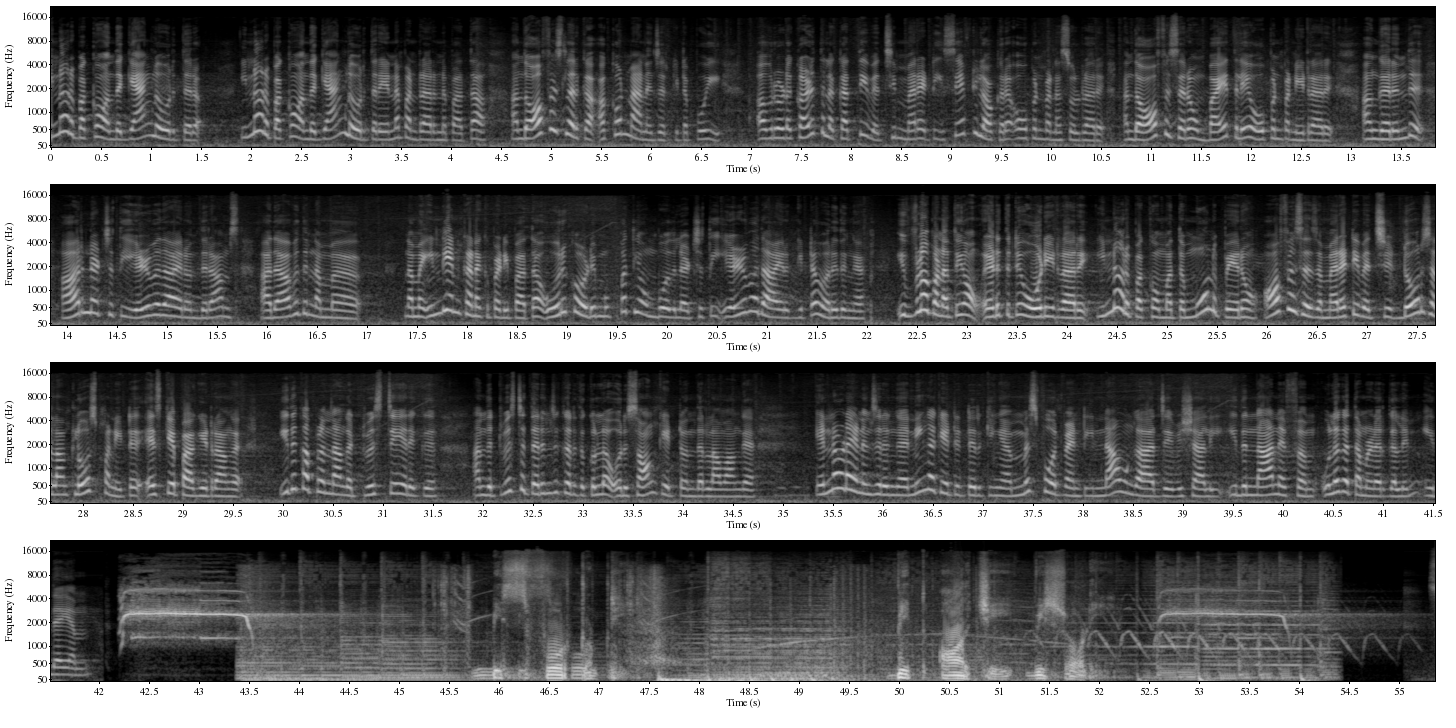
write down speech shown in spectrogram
இன்னொரு பக்கம் அந்த கேங்கில் ஒருத்தர் இன்னொரு பக்கம் அந்த கேங்கில் ஒருத்தர் என்ன பண்ணுறாருன்னு பார்த்தா அந்த ஆஃபீஸில் இருக்க அக்கௌண்ட் மேனேஜர் கிட்ட போய் அவரோட கழுத்தில் கத்தி வச்சு மிரட்டி சேஃப்டி லாக்கரை ஓப்பன் பண்ண சொல்கிறாரு அந்த ஆஃபீஸரும் பயத்திலே ஓப்பன் பண்ணிடுறாரு. அங்கேருந்து ஆறு லட்சத்தி எழுபதாயிரம் திராம்ஸ் அதாவது நம்ம நம்ம இந்தியன் கணக்குப்படி பார்த்தா ஒரு கோடி முப்பத்தி ஒம்பது லட்சத்தி எழுபதாயிரம் கிட்ட வருதுங்க. இவ்வளோ பணத்தையும் எடுத்துட்டு ஓடிடுறாரு. இன்னொரு பக்கம் மற்ற மூணு பேரும் ஆஃபீஸர்ஸை மிரட்டி வச்சு டோர்ஸ் எல்லாம் க்ளோஸ் பண்ணிட்டு எஸ்கேப் ஆகிடுறாங்க. இதுக்கப்புறம் தாங்க ட்விஸ்டே இருக்குது அந்த ட்விஸ்ட்டை தெரிஞ்சுக்கிறதுக்குள்ளே ஒரு சாங் கேட்டு வந்துடலாம் வாங்க. என்னோட இணைஞ்சிருங்க. நீங்கள் கேட்டுட்டு இருக்கீங்க மிஸ் ஃபோர் டுவெண்ட்டி நான் உங்கள் ஆர்ஜே விஷாலி. இது நான் எஃப்எம் உலக தமிழர்களின் இதயம். Miss 420 with RG Vishodi.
